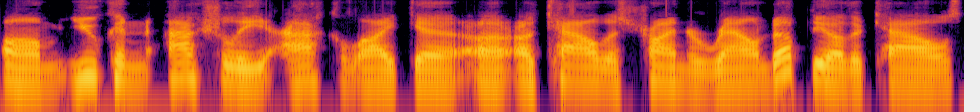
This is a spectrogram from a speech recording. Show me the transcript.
um, you can actually act like a, a, cow that's trying to round up the other cows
